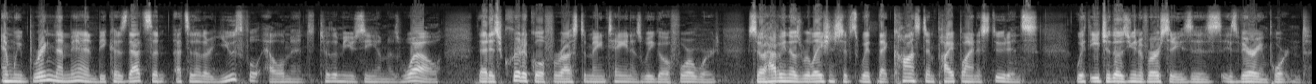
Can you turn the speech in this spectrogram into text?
and we bring them in because that's a, that's another youthful element to the museum as well that is critical for us to maintain as we go forward. So having those relationships with that constant pipeline of students with each of those universities is is very important.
